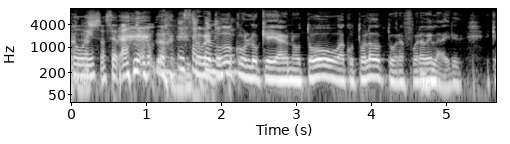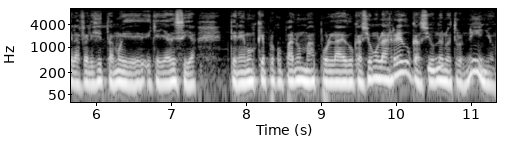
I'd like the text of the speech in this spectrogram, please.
todo eso hace daño. Sobre todo con lo que anotó, acotó la doctora fuera del aire, que la felicitamos y, que ella decía, tenemos que preocuparnos más por la educación o la reeducación de nuestros niños.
